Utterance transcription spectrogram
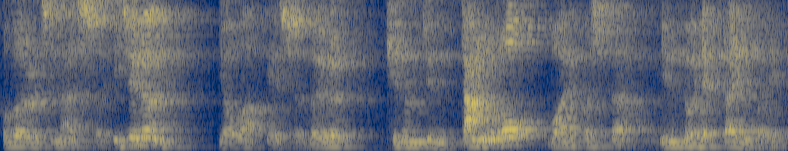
그거를 지나서 이제는 여호와께서 너희를 기름진 땅으로 뭐할 것이다? 인도했다 이거예요.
